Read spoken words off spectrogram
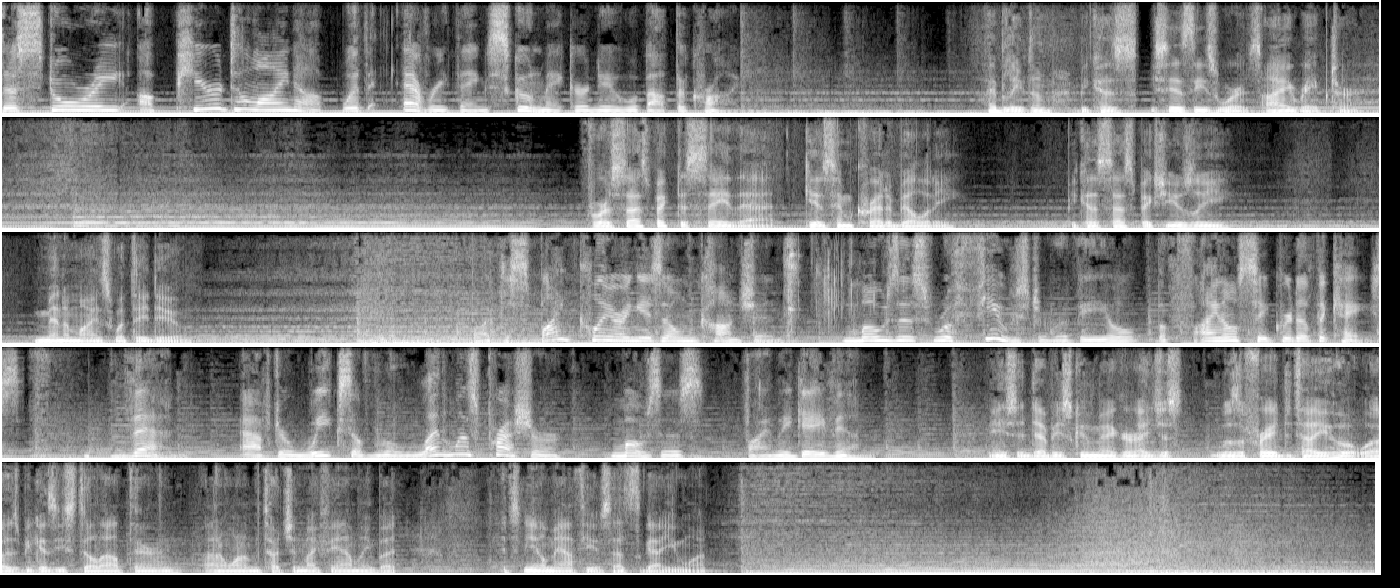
The story appeared to line up with everything Schoonmaker knew about the crime. I believed him because he says these words I raped her. For a suspect to say that gives him credibility because suspects usually minimize what they do. But despite clearing his own conscience, Moses refused to reveal the final secret of the case. Then, after weeks of relentless pressure, Moses finally gave in. And he said, Deputy Schoonmaker, I just was afraid to tell you who it was because he's still out there and I don't want him touching my family, but it's Neil Matthews. That's the guy you want.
